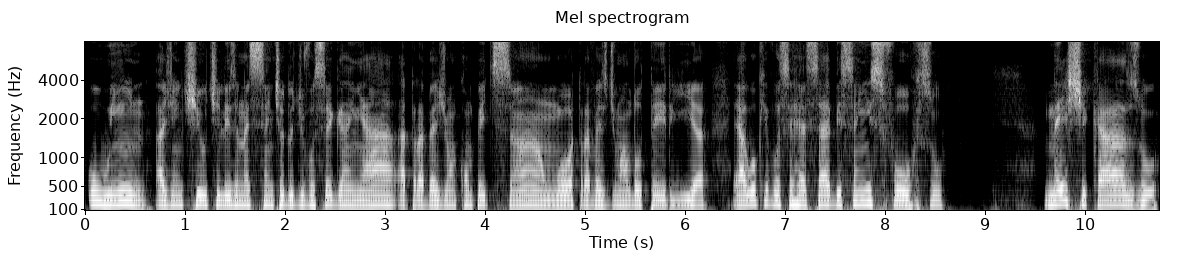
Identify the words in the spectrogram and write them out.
O win a gente utiliza nesse sentido de você ganhar através de uma competição ou através de uma loteria. É algo que você recebe sem esforço. Neste caso,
